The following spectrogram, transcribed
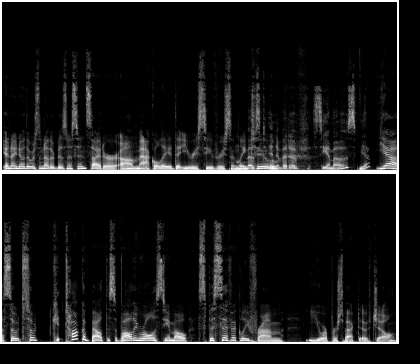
and I know there was another Business Insider um, mm-hmm. accolade that you received recently Most too. Innovative CMOs. Yep. Yeah. So so talk about this evolving role of CMO specifically from your perspective, Jill.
